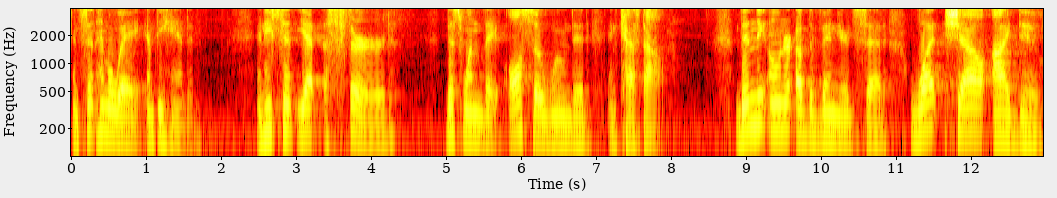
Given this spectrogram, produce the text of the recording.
and sent him away empty handed. And he sent yet a third. This one they also wounded and cast out. Then the owner of the vineyard said, What shall I do?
